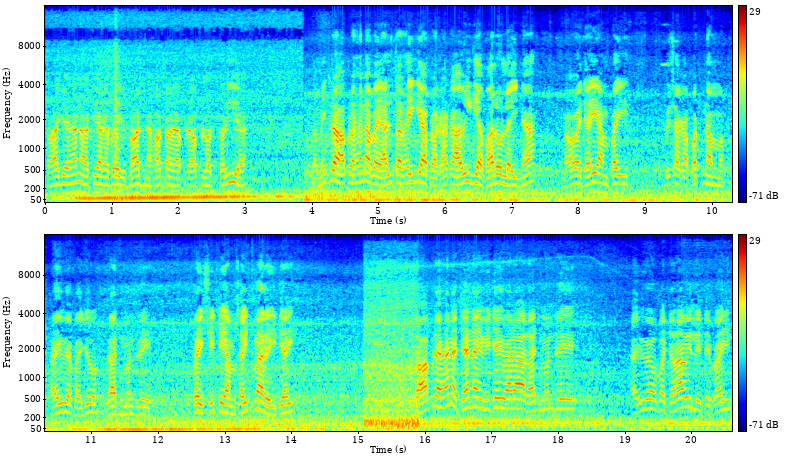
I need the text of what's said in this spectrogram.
તો આજે હે ને અત્યારે ભાઈ બાર ને સત્તરે આપણે અપલોડ કરીએ. તો મિત્ર, આપણે હે ને ભાઈ હાલતા થઈ ગયા, આપણા કાકા આવી ગયા ભારો લઈને. હવે જઈએ આમ ભાઈ વિશાખાપટ્ટનમ હાઈવે બાજુ રાજમંત્રી ભાઈ સિટી આમ સાઈડમાં રહી જાય. તો આપણે હે ને ચેન્નાઈ, વિજયવાડા રાજમંત્રી હાઈવે ઉપર ચડાવી લીધી ભાઈ.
